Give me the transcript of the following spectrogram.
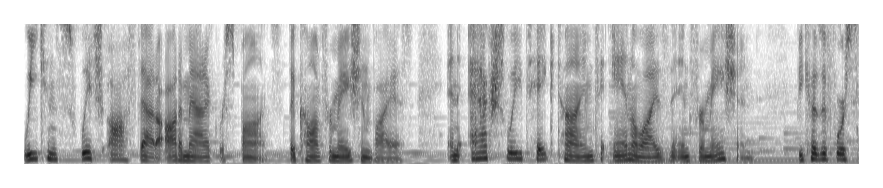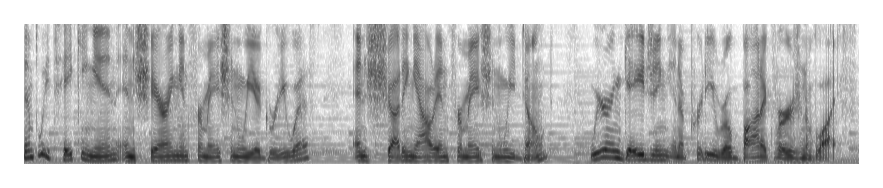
we can switch off that automatic response, the confirmation bias, and actually take time to analyze the information. Because if we're simply taking in and sharing information we agree with and shutting out information we don't, we're engaging in a pretty robotic version of life.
